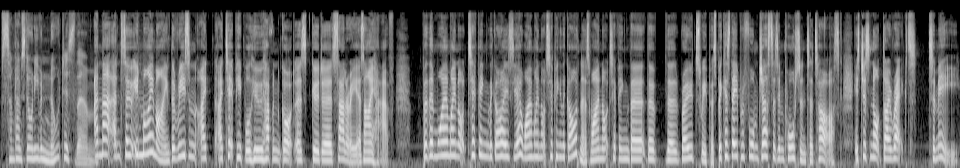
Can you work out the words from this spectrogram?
sometimes don't even notice them. And that, and so in my mind, the reason I, I tip people who haven't got as good a salary as I have, but then why am I not tipping the guys? Yeah, why am I not tipping the gardeners? Why not tipping the the, the road sweepers? Because they perform just as important a task. It's just not direct to me.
